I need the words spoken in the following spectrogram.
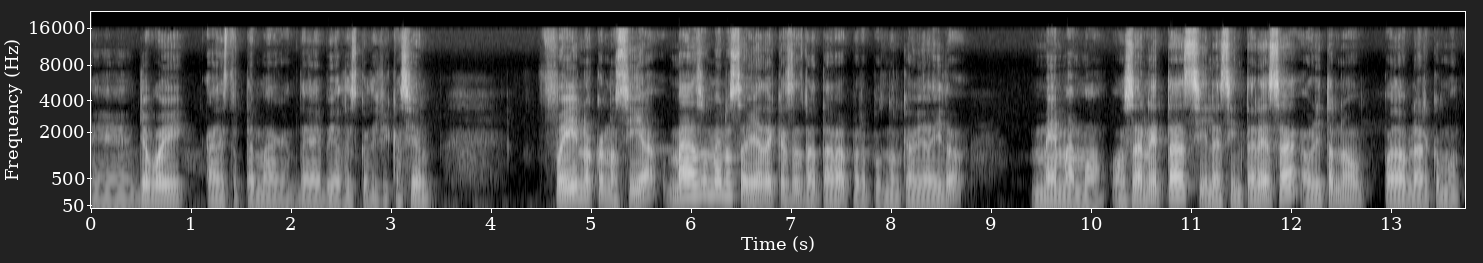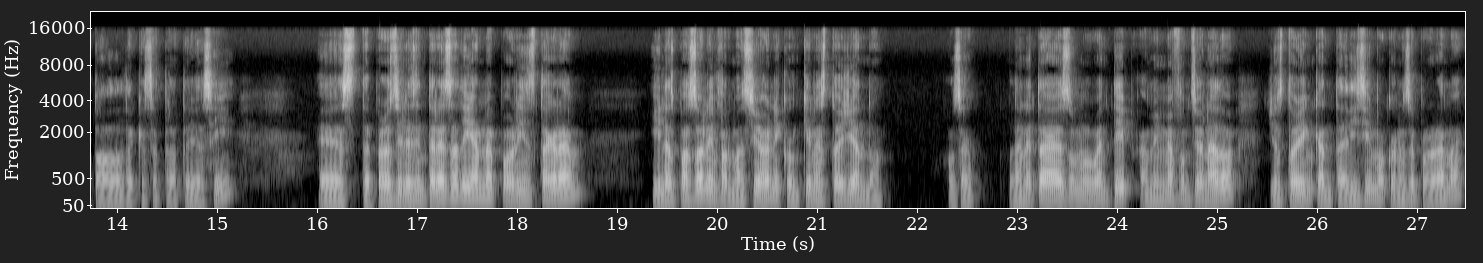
eh, yo voy a este tema de biodescodificación. Fui, no conocía, más o menos sabía de qué se trataba, pero pues nunca había ido. Me mamó. O sea, neta, si les interesa, ahorita no puedo hablar como todo de qué se trata y así. Este, pero si les interesa, díganme por Instagram y les paso la información y con quién estoy yendo. O sea, la neta es un muy buen tip. A mí me ha funcionado. Yo estoy encantadísimo con ese programa.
